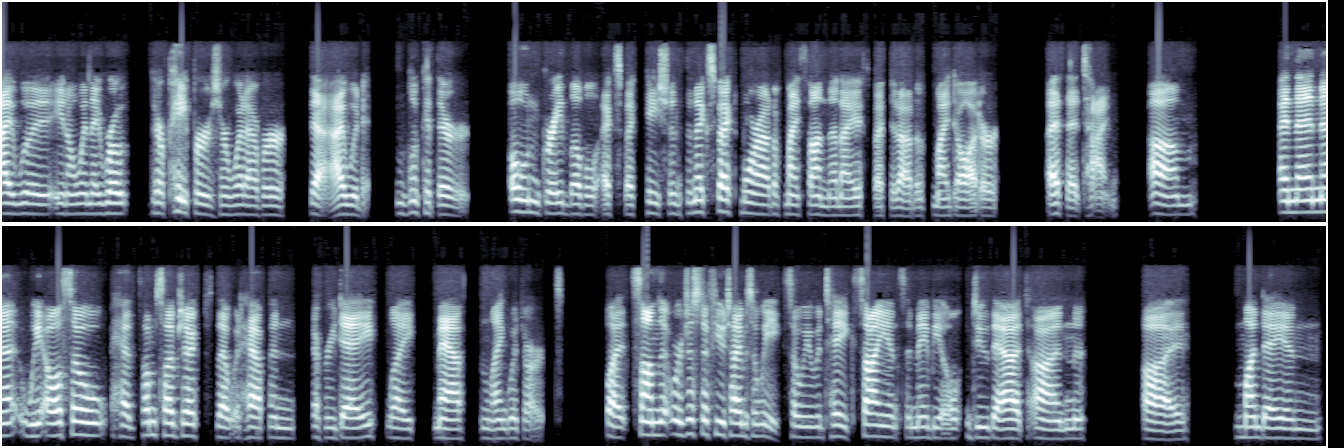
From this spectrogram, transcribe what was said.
I would, you know, when they wrote their papers or whatever, that I would look at their own grade level expectations and expect more out of my son than I expected out of my daughter at that time. Um, and then we also had some subjects that would happen every day, like math and language arts, but some that were just a few times a week. So we would take science and maybe do that on uh, Monday and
